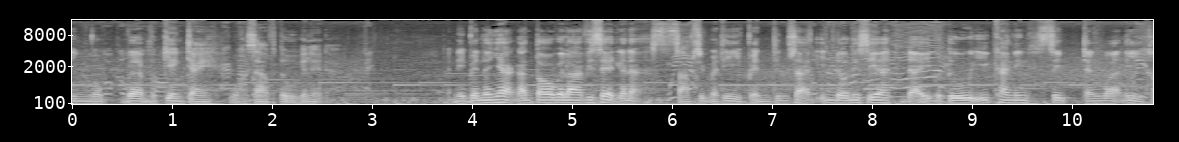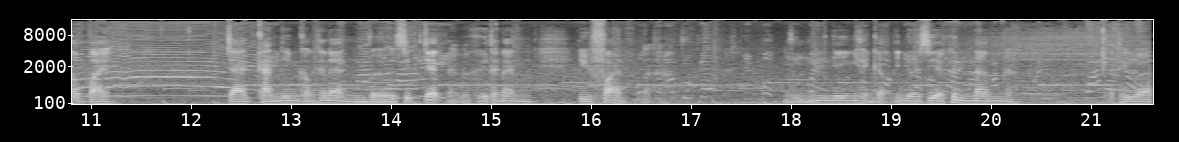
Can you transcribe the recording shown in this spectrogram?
ยิงบกแบบบกเกรงใจหัวสาประตูกันเลยนะนนี้เป็นระยะการต่อเวลาพิเศษกันนะ30 นาที เป็นทีมชาติอินโดนีเซียได้ประตูอีกครั้งหนึ่ง10 จังหวะนี้เข้าไป จากการยิงของทางด้านเบอร์ 17นะก็คือทางด้านอีฟานนะยิงให้กับอินโดนีเซียขึ้นนำนะ ถือว่า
